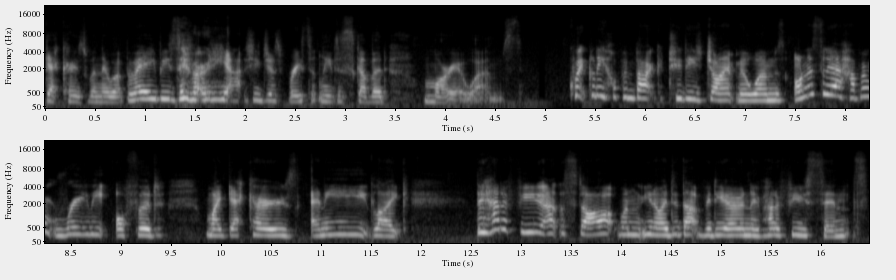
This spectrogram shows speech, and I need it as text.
geckos when they were babies. They've only actually just recently discovered Morio worms. Quickly hopping back to these giant mealworms, honestly I haven't really offered my geckos any like they had a few at the start when you know I did that video and they've had a few since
